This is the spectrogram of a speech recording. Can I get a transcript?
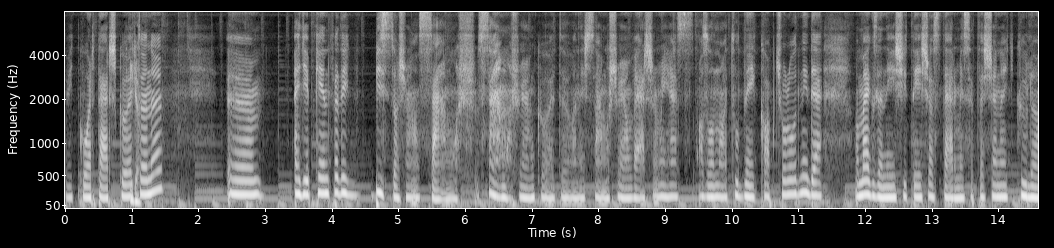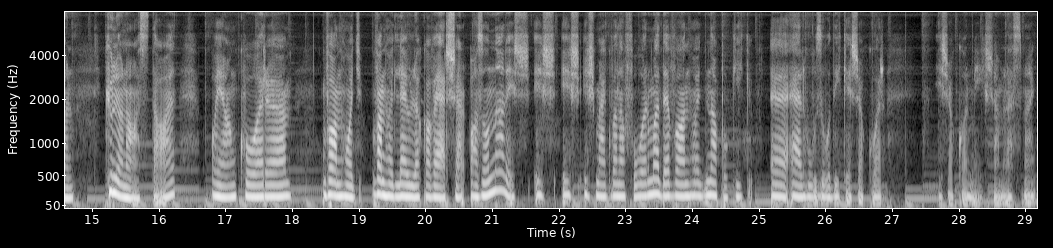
Egy kortárs költőnő. Ö, egyébként pedig biztosan számos, számos olyan költő van, és számos olyan vers, amihez azonnal tudnék kapcsolódni, de a megzenésítés az természetesen egy külön, külön asztal, olyankor van, hogy, van, hogy leülök a versel azonnal, és, és, és, és megvan a forma, de van, hogy napokig elhúzódik, és akkor és akkor mégsem lesz meg.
